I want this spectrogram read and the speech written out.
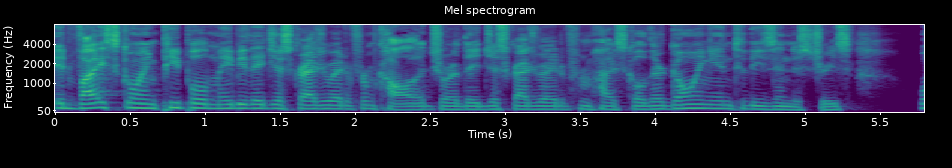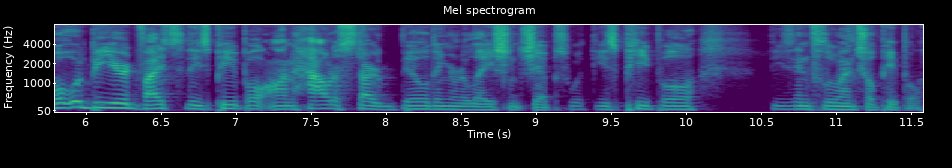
advice going people maybe they just graduated from college or they just graduated from high school, they're going into these industries. What would be your advice to these people on how to start building relationships with these people, these influential people?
